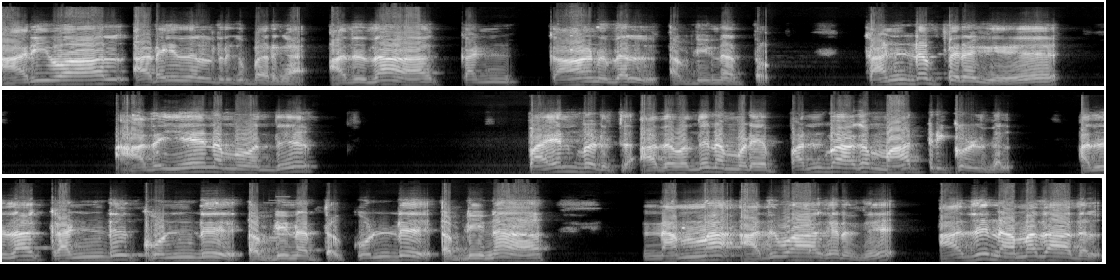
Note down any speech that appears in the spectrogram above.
அறிவால் அடைதல் இருக்கு பாருங்க. அதுதான் கண் காணுதல் அப்படின்னு அர்த்தம். கண்ட பிறகு அதையே நம்ம வந்து பயன்படுத்த அதை வந்து நம்முடைய பண்பாக மாற்றிக்கொள்ளுதல். அதுதான் கண்டு, கொண்டு அப்படின்னு அர்த்தம். கொண்டு அப்படின்னா, நம்ம அதுவாகிறது, அது நமதாதல்.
